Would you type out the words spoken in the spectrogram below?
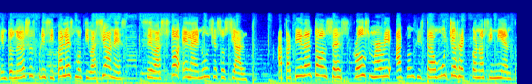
en donde de sus principales motivaciones se basó en la denuncia social. A partir de entonces, Rosemary ha conquistado muchos reconocimientos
